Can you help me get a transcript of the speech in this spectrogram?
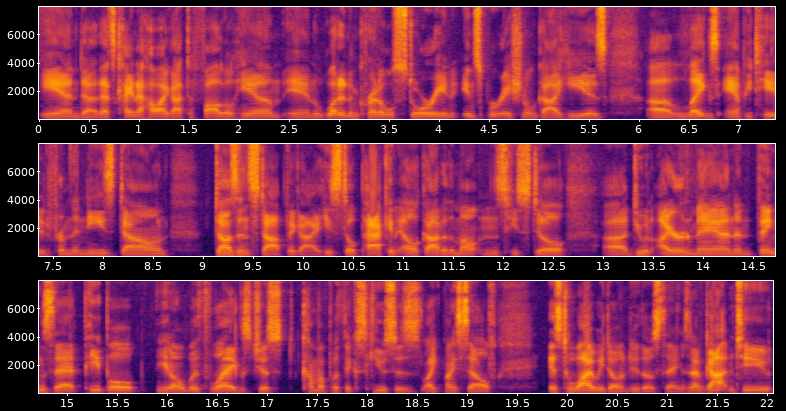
and uh, that's kind of how I got to follow him. And what an incredible story and inspirational guy he is. Uh, legs amputated from the knees down doesn't stop the guy. He's still packing elk out of the mountains. He's still uh, doing Iron Man and things that people, you know, with legs just come up with excuses like myself as to why we don't do those things. And I've gotten to,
